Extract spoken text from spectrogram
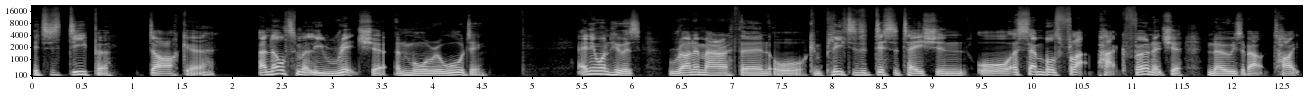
It is deeper, darker, and ultimately richer and more rewarding. Anyone who has run a marathon or completed a dissertation or assembled flat pack furniture knows about Type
